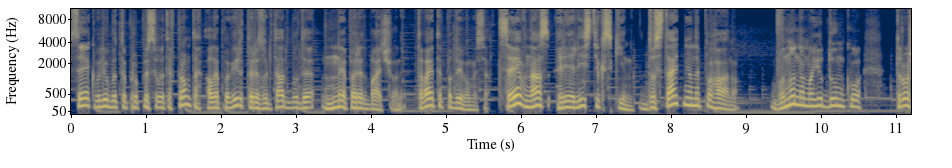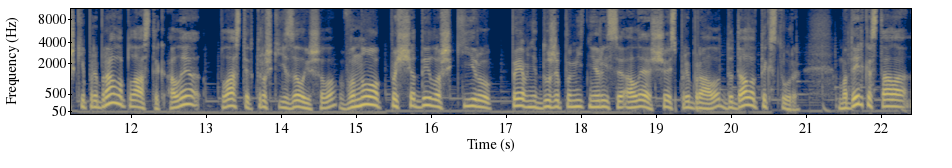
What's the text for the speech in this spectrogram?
Все, як ви любите прописувати в промптах, але повірте, результат буде непередбачуваний. Давайте подивимося. Це в нас Realistic Skin. Достатньо непогано. Воно, на мою думку, трошки прибрало пластик, але пластик трошки і залишило. Воно пощадило шкіру, певні дуже помітні риси, але щось прибрало, додало текстури. Моделька стала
